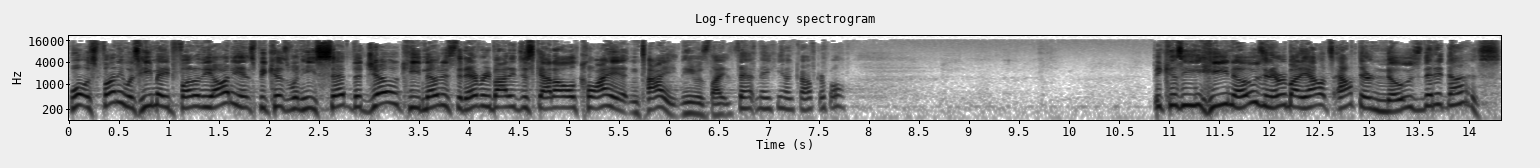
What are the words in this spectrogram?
what was funny was he made fun of the audience because when he said the joke, he noticed that everybody just got all quiet and tight, and he was like, "Does that make you uncomfortable?" Because he he knows, and everybody else out there knows that it does.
